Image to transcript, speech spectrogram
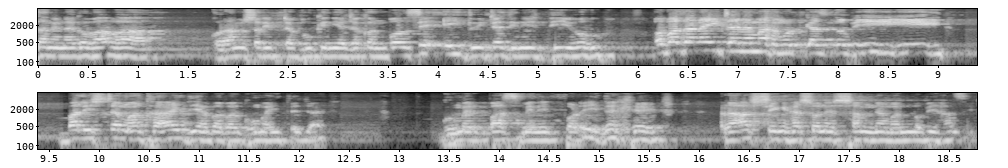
জানে না গো বাবা। কোরআন শরীফটা বুকে নিয়ে যখন বলছে এই দুইটা জিনিস দিও। অবাজান এই টাইমে মাহমুদ গাজনবী বালিশটা মাথায় দিয়া বাবা ঘুমাইতে যায়। ঘুমের পাঁচ মিনিট পরেই দেখে রাজ সিংহাসনের সামনে আমার নবী হাজির।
